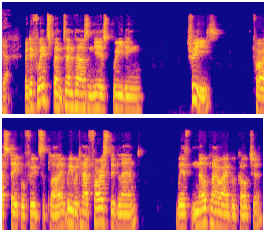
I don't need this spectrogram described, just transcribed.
Yeah. But if we'd spent 10,000 years breeding trees for our staple food supply, we would have forested land with no plow agriculture,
